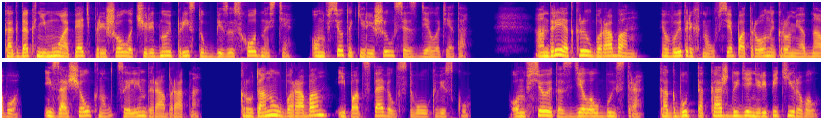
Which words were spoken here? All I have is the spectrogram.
когда к нему опять пришел очередной приступ безысходности, он все-таки решился сделать это. Андрей открыл барабан, вытряхнул все патроны, кроме одного, и защелкнул цилиндр обратно. Крутанул барабан и подставил ствол к виску. Он все это сделал быстро, как будто каждый день репетировал.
